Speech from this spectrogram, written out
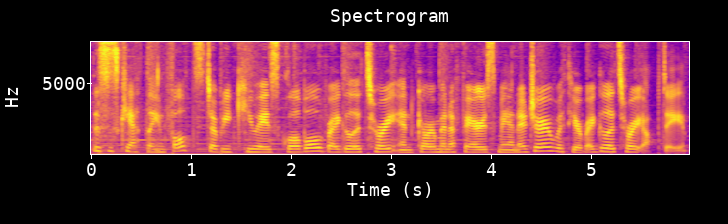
This is Kathleen Fultz, WQA's Global Regulatory and Government Affairs Manager, with your regulatory update.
